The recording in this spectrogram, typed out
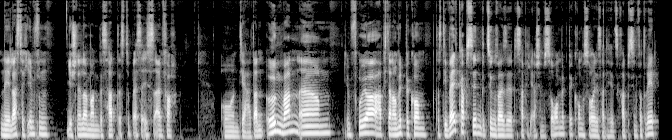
nee, lasst euch impfen. Je schneller man das hat, desto besser ist es einfach. Und ja, dann irgendwann ähm, im Frühjahr habe ich dann auch mitbekommen, dass die Weltcups sind, beziehungsweise das habe ich erst im Sommer mitbekommen. Sorry, das hatte ich jetzt gerade ein bisschen verdreht.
